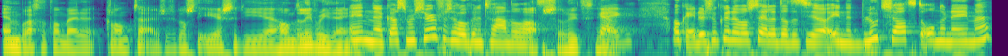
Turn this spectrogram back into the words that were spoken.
En bracht het dan bij de klant thuis. Dus ik was de eerste die uh, home delivery deed. En uh, customer service hoog in het vaandel had. Absoluut. Kijk, ja. oké, okay, dus we kunnen wel stellen dat het uh, in het bloed zat te ondernemen.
